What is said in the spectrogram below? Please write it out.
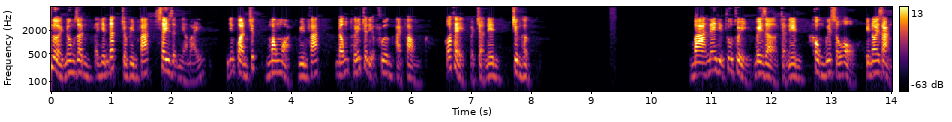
người nông dân đã hiến đất cho VinFast xây dựng nhà máy, những quan chức mong mỏi VinFast đóng thuế cho địa phương Hải Phòng có thể phải trở nên trưng hực. Bà Lê Thị Thu Thủy bây giờ trở nên không biết xấu hổ khi nói rằng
